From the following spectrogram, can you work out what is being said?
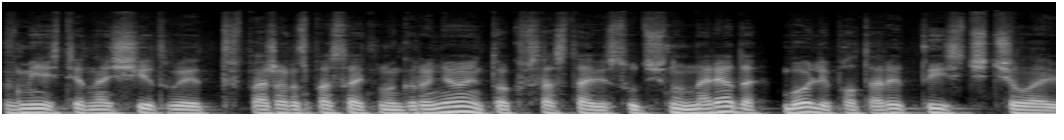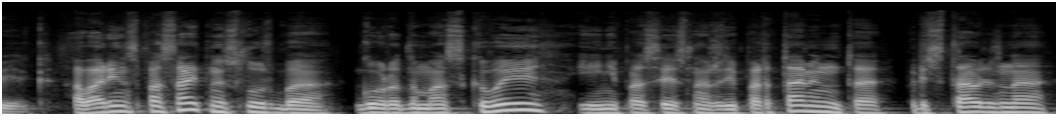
вместе насчитывает в пожарно-спасательном гарнизоне только в составе суточного наряда более полторы тысячи человек. Аварийно-спасательная служба города Москвы и непосредственно наш департамента представлена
